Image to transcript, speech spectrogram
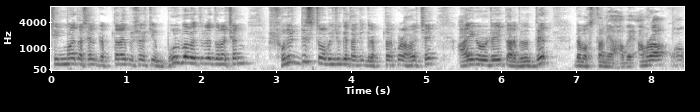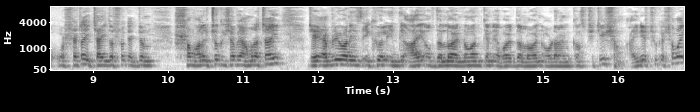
চিন্ময় দাসের গ্রেপ্তারের বিষয়টি ভুলভাবে তুলে ধরেছেন। সুনির্দিষ্ট অভিযোগে তাকে গ্রেপ্তার করা হয়েছে। আইন অনুযায়ী তার বিরুদ্ধে ব্যবস্থা নেওয়া হবে। আমরা সেটাই চাই দর্শক, একজন সমালোচক হিসাবে আমরা চাই যে every one is equal in the eye of the law and no one can avoid the law and order and constitution আইনের চোখে সবাই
